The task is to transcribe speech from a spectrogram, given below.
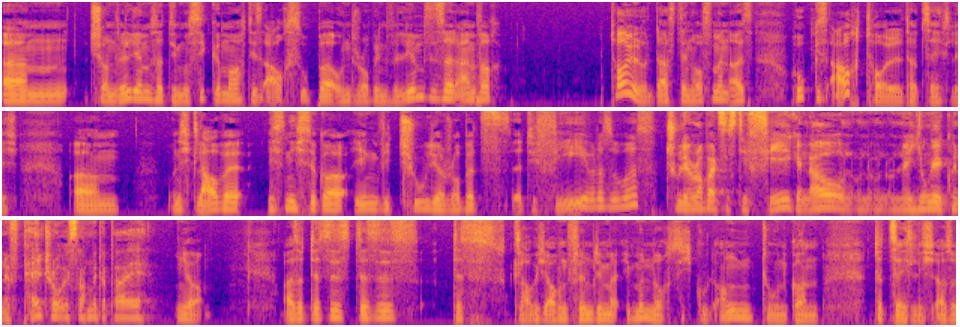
Ähm, John Williams hat die Musik gemacht, die ist auch super. Und Robin Williams ist halt einfach toll. Und Dustin Hoffman als Hook ist auch toll tatsächlich. Ähm, und ich glaube, ist nicht sogar irgendwie Julia Roberts äh, die Fee oder sowas? Julia Roberts ist die Fee, genau. Und, und, und eine junge Gwyneth Paltrow ist noch mit dabei. Ja. Also das ist, das ist, das ist, glaube ich, auch ein Film, den man immer noch sich gut antun kann. Tatsächlich. Also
